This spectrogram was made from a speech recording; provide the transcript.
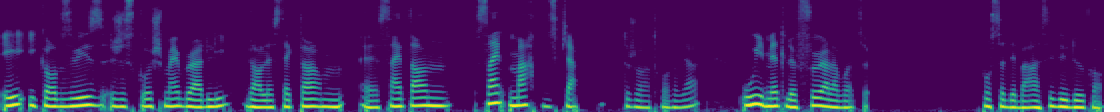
Et ils conduisent jusqu'au chemin Bradley dans le secteur euh, Sainte-Marthe-du-Cap, toujours à Trois-Rivières, où ils mettent le feu à la voiture pour se débarrasser des deux corps.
